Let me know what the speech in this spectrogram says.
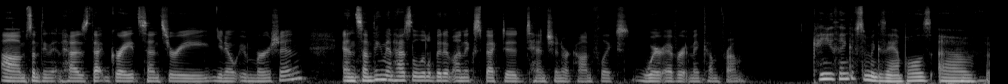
um, something that has that great sensory, you know, immersion, and something that has a little bit of unexpected tension or conflict wherever it may come from. Can you think of some examples of mm-hmm.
